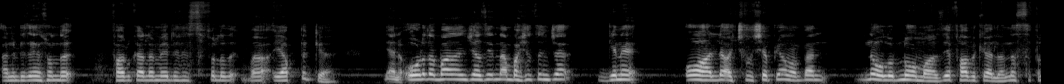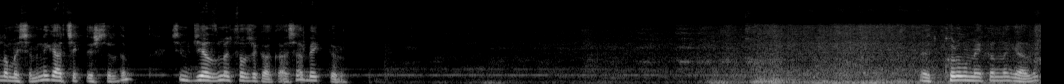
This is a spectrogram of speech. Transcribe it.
Hani biz en sonunda fabrikaların verilerini sıfırladık yaptık ya. Yani orada bazen cihazı yeniden başlatınca gene o halde açılış yapıyor ama ben ne olur ne olmaz diye fabrikalarında sıfırlama işlemini gerçekleştirdim. Şimdi cihazım açılacak arkadaşlar. Bekliyorum. Evet kurulum ekranına geldik.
